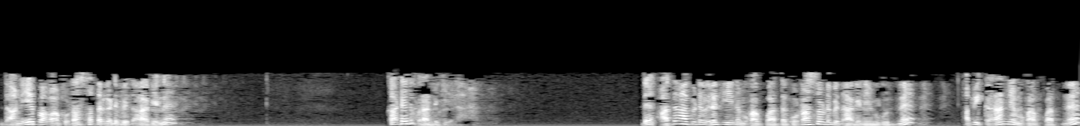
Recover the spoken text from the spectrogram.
ධනෙ පවා කොටස් හතරකට බෙදාගෙන කටයුතු කරන්න කියලා. දැන් අද අපිට වෙලා තියෙන මොකක්වත් කොටස් වලට බෙදා ගැනීමකුත් නැහැ. අපි කරන්නේ මොකක්වත් නැහැ.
